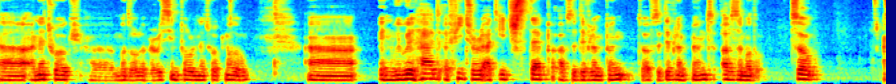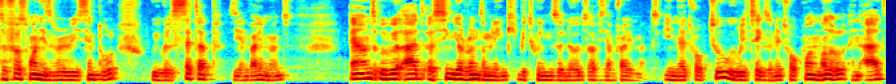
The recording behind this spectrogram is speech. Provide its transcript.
uh, a network uh, model, a very simple network model, uh, and we will add a feature at each step of the development of the development of the model. So the first one is very simple. We will set up the environment and we will add a single random link between the nodes of the environment. In network 2 we will take the network 1 model and add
